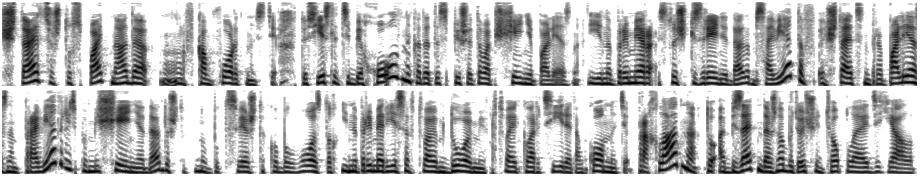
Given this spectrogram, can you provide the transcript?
считается, что спать надо в комфортности. То есть, если тебе холодно, когда ты спишь, это вообще не полезно. И, например, с точки зрения да, там, советов, э, считается, например, полезным проветрить помещение, да, то, чтобы ну, свежий такой был воздух. И, например, если в твоем доме, в твоей квартире, там, комнате прохладно, то обязательно должно быть очень теплое одеяло.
